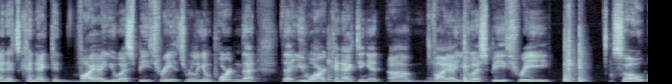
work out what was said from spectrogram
and it's connected via USB 3. It's really important that, that you are connecting it um, via USB 3 so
